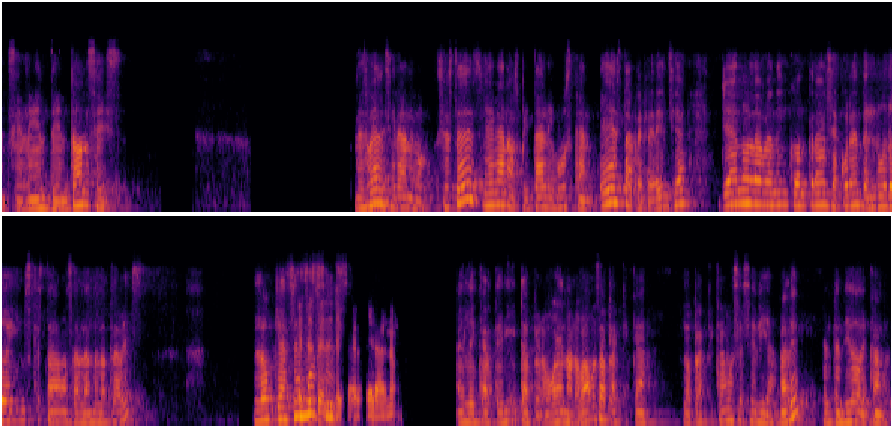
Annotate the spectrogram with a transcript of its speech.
Excelente. Entonces, les voy a decir algo. Si ustedes llegan a hospital y buscan esta referencia, ya no la van a encontrar. ¿Se acuerdan del nudo IMSS que estábamos hablando la otra vez? Lo que hacemos Ese es el de cartera, ¿no? El de carterita, pero bueno, lo vamos a practicar. Lo practicamos ese día, ¿vale? El tendido de cama.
